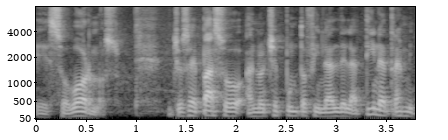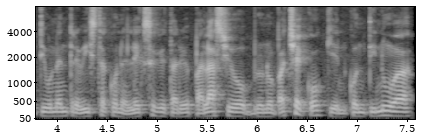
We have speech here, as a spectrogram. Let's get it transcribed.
eh, sobornos. Dicho sea de paso, anoche Punto Final de Latina transmitió una entrevista con el ex secretario de Palacio, Bruno Pacheco, quien continúa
